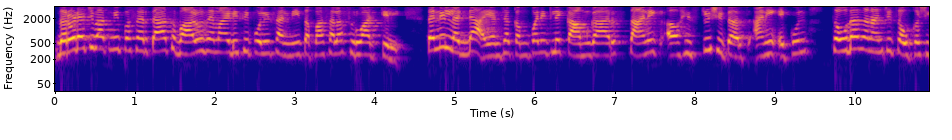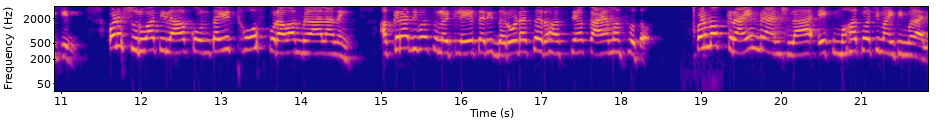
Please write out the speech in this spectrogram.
दरोड्याची बातमी पसरताच वाळूज एमआयडीसी पोलिसांनी तपासाला सुरुवात केली. त्यांनी लड्डा यांच्या कंपनीतले कामगार स्थानिक हिस्ट्री शीटर्स आणि एकूण चौदा जणांची चौकशी केली. पण सुरुवातीला कोणताही ठोस पुरावा मिळाला नाही. अकरा दिवस उलटले तरी दरोड्याचं रहस्य कायमच होतं. पण मग क्राईम ब्रँचला एक महत्वाची माहिती मिळाली.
